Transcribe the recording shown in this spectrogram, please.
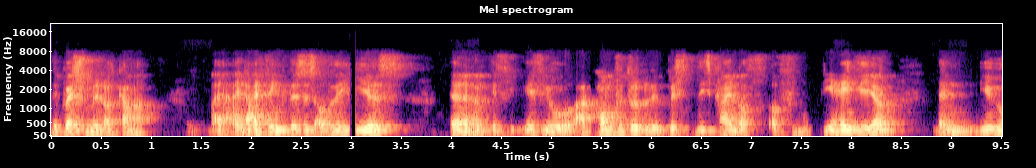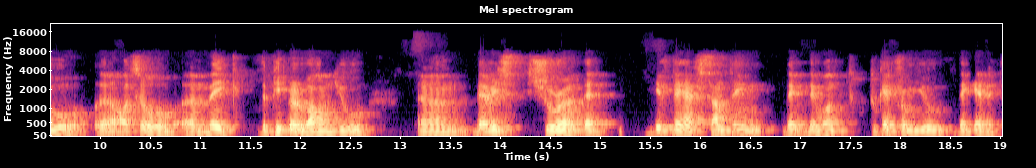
the question will not come up. And I think this is over the years uh, if if you are comfortable with this kind of, of behavior, then you uh, also uh, make the people around you um, very sure that if they have something they, they want to get from you, they get it.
